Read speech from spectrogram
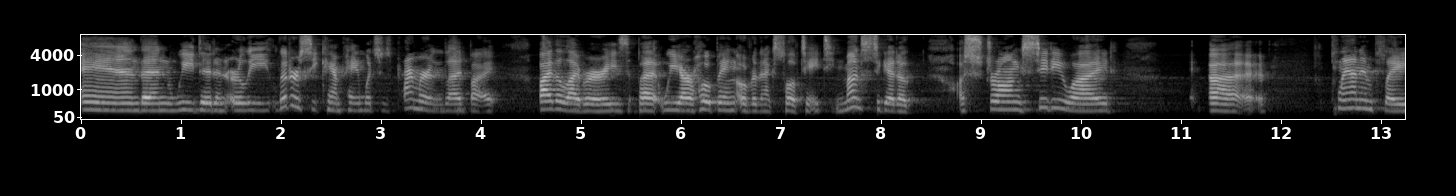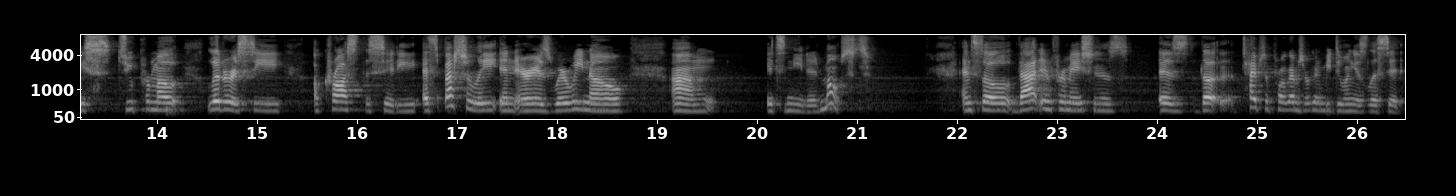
and then we did an early literacy campaign, which is primarily led by, by the libraries, but we are hoping over the next 12 to 18 months to get a, a strong citywide uh, plan in place to promote literacy across the city, especially in areas where we know um, it's needed most. And so that information is is the types of programs we're going to be doing is listed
